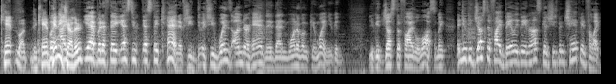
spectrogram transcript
Can't look. They can't pin each other. Yeah, but if they yes, you, yes they can. If she if she wins underhanded, then one of them can win. You could you could justify the loss. I mean, and you could justify Bayley being us because she's been champion for like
